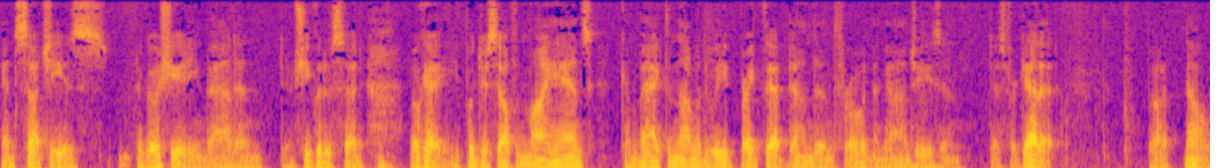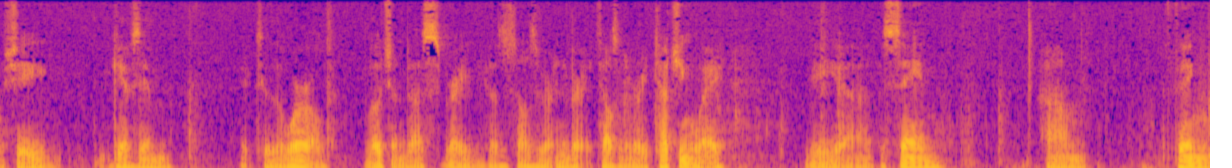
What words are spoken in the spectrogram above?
And Sachi is negotiating that, and she could have said, okay, you put yourself in my hands, come back to Navadvip, break that down, and throw it in the Ganges, and just forget it. But no, she gives him it to the world. Lochan Das very tells, in a very tells in a very touching way the uh, the same um, thing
